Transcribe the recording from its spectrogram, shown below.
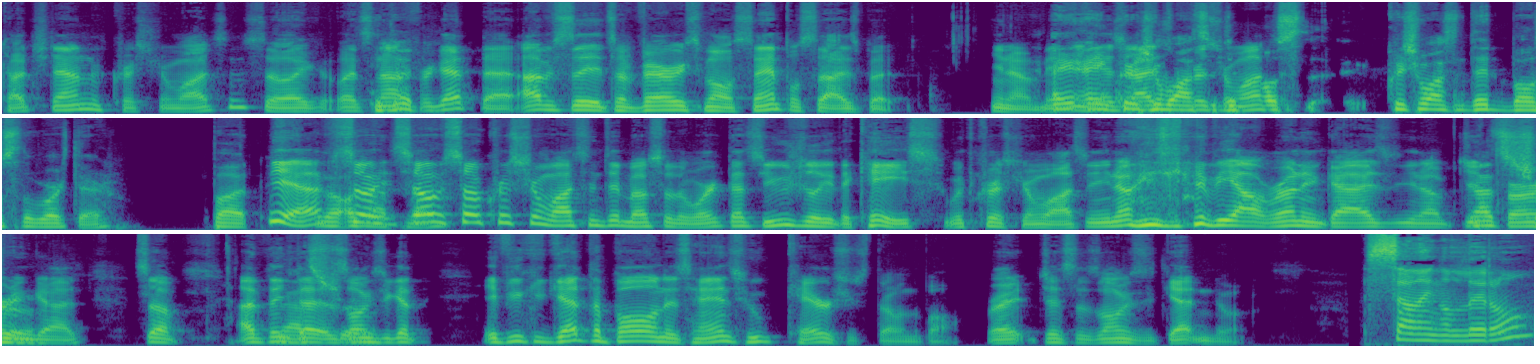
touchdown to Christian Watson? So like, let's He not did. forget that. Obviously, it's a very small sample size, but you know, maybe and, and Christian eyes for Watson, did most, Christian Watson did most of the work there. But Yeah, No, so so so Christian Watson did most of the work. That's usually the case with Christian Watson. You know, he's going to be out running guys. You know, just That's burning true. guys. So I think That's that as long as you get, if you could get the ball in his hands, who cares who's throwing the ball, right? Just as long as he's getting to him. Selling a little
